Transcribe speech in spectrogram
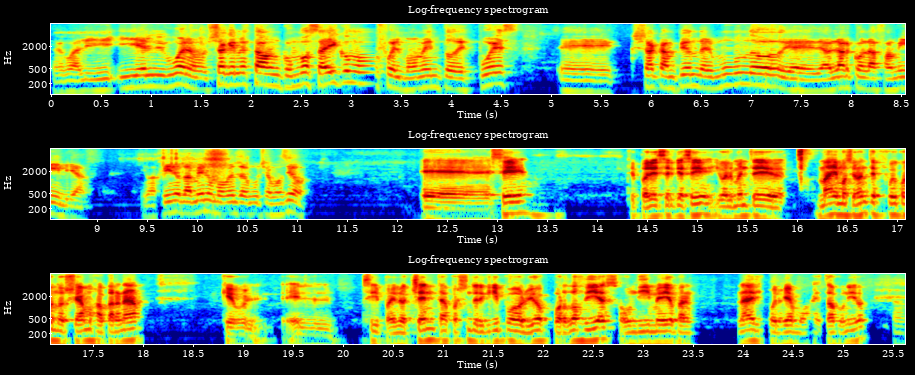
Tal Y, y el, bueno, ya que no estaban con vos ahí, ¿cómo fue el momento después? Eh, ya campeón del mundo, de, hablar con la familia. Imagino también un momento de mucha emoción. Eh, sí, te podría decir que sí. Igualmente, más emocionante fue cuando llegamos a Paraná, que el, sí, por el 80% del equipo volvió por dos días o un día y medio para Paraná y después nos a Estados Unidos. Ah.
